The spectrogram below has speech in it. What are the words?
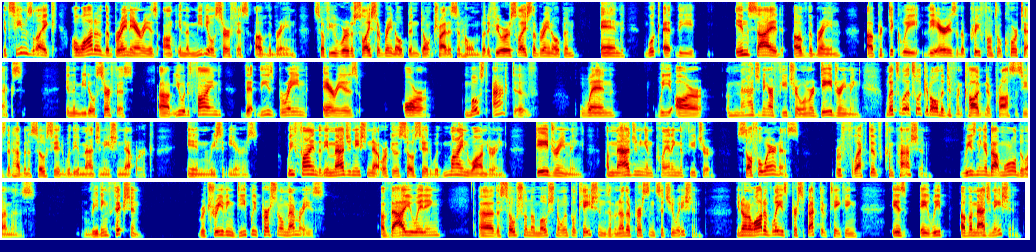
it seems like a lot of the brain areas on in the medial surface of the brain. So if you were to slice a brain open, don't try this at home, but if you were to slice the brain open and look at the inside of the brain, uh, particularly the areas of the prefrontal cortex in the medial surface, uh, you would find that these brain areas are most active when we are imagining our future, when we're daydreaming, let's let's look at all the different cognitive processes that have been associated with the imagination network in recent years. We find that the imagination network is associated with mind wandering, daydreaming, imagining and planning the future, self-awareness, reflective compassion, reasoning about moral dilemmas, reading fiction, retrieving deeply personal memories, evaluating uh, the social and emotional implications of another person's situation. You know, in a lot of ways, perspective taking is a leap of imagination.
